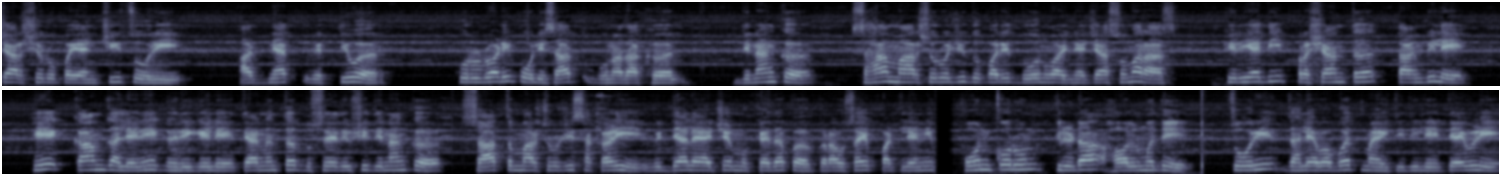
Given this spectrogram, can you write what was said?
चारशे रुपयांची चोरी अज्ञात व्यक्तीवर कुर्डवाडी पोलिसात गुन्हा दाखल. दिनांक सहा मार्च रोजी दुपारी दोन वाजण्याच्या सुमारास फिर्यादी प्रशांत तांबिले हे काम झाल्याने घरी गेले. त्यानंतर दुसऱ्या दिवशी दिनांक सात मार्च रोजी सकाळी विद्यालयाचे मुख्याध्यापक रावसाहेब पाटील यांनी फोन करून क्रीडा हॉलमध्ये चोरी झाल्याबाबत माहिती दिली. त्यावेळी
